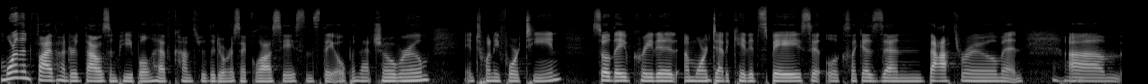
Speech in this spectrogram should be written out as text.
more than five hundred thousand people have come through the doors at Glossier since they opened that showroom in 2014. So they've created a more dedicated space. It looks like a Zen bathroom, and um,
